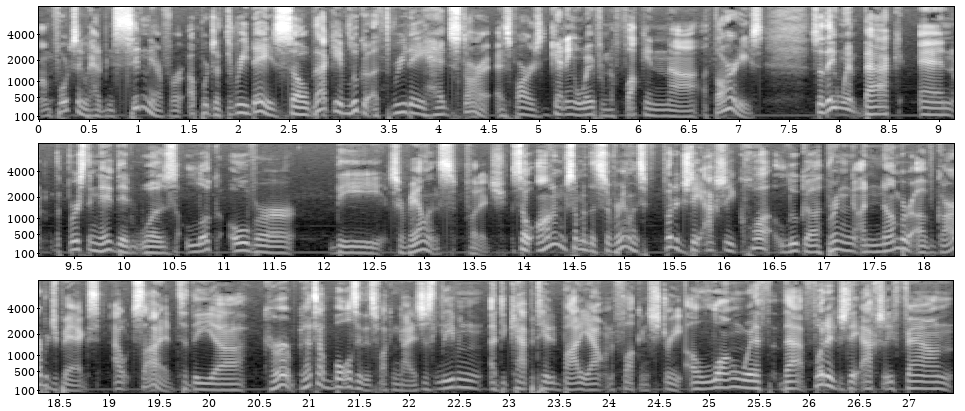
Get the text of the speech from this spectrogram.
unfortunately had been sitting there for upwards of three days. So that gave Luka a three day head start as far as getting away from the fucking uh, authorities. So they went back, and the first thing they did was look over the surveillance footage. So on some of the surveillance footage, they actually caught Luka bringing a number of garbage bags outside to the uh, curb. And that's how ballsy this fucking guy is, just leaving a decapitated body out in the fucking street. Along with that footage, they actually found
